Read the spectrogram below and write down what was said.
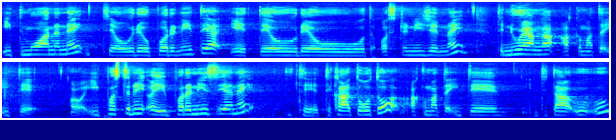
i te moana nei, te aureo Poranitea, e te aureo Austronesia nei, te nuianga akamata i te, o, i, Postani, o, i Poranitea nei, te, te kātoto, akamata i te, i te tā uu,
